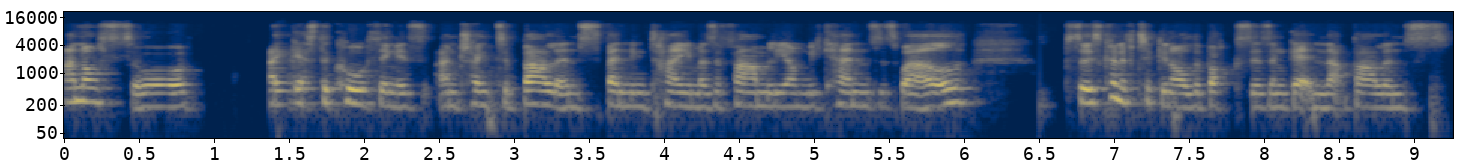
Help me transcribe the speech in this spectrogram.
And also, I guess the core thing is I'm trying to balance spending time as a family on weekends as well. So it's kind of ticking all the boxes and getting that balance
